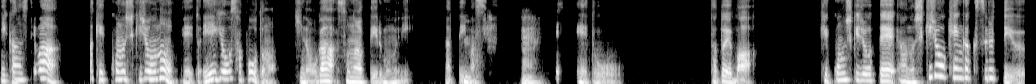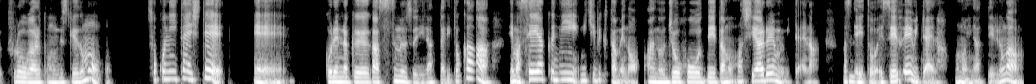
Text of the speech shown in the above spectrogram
に関しては、まあ、結婚式場の、えーと、営業サポートの機能が備わっているものになっています。うん、えっ、ー、と、例えば、結婚式場って、あの、式場を見学するっていうフローがあると思うんですけれども、そこに対して、えー、ご連絡がスムーズになったりとか、えまあ、制約に導くためのあの情報データの、まあ、CRM みたいな、まあ、えっ、ー、と、SFA みたいなものになっているのが、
